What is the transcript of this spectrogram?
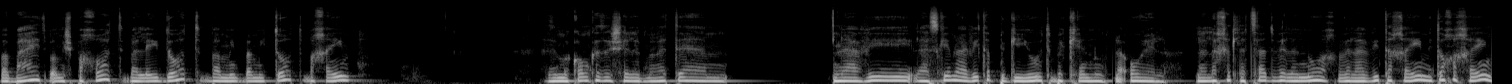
בבית, במשפחות, בלידות, במיטות, בחיים. זה מקום כזה של באמת אמ, להביא, להסכים להביא את הפגיעות בכנות לאוהל, ללכת לצד ולנוח ולהביא את החיים מתוך החיים.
